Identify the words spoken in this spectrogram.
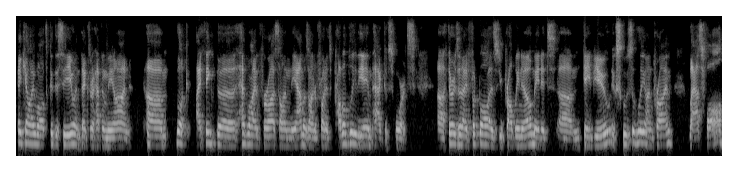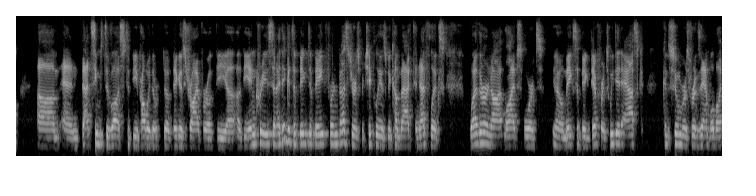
Hey, Kelly. Well, it's good to see you, and thanks for having me on. Um, look, I think the headline for us on the Amazon front is probably the impact of sports. Uh, Thursday Night Football, as you probably know, made its um, debut exclusively on Prime last fall. Um, and that seems to us to be probably the, the biggest driver of the uh, of the increase. And I think it's a big debate for investors, particularly as we come back to Netflix, whether or not live sports you know makes a big difference. We did ask consumers, for example, about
